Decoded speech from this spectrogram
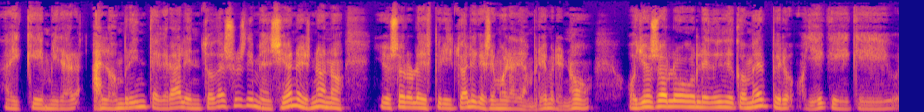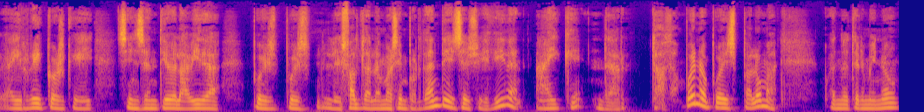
Hay que mirar al hombre integral en todas sus dimensiones. No, no, yo solo lo espiritual y que se muera de hambre, hombre, no. O yo solo le doy de comer, pero oye, que, que hay ricos que sin sentido de la vida, pues, pues les falta lo más importante y se suicidan. Hay que dar todo. Bueno, pues Paloma, cuando terminó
